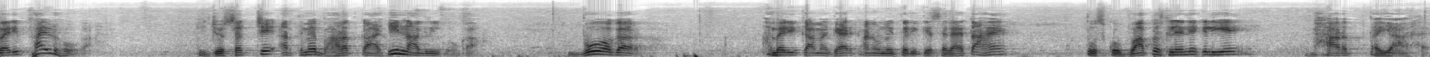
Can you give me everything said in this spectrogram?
वेरीफाइड होगा, कि जो सच्चे अर्थ में भारत का ही नागरिक होगा, वो अगर अमेरिका में गैर कानूनी तरीके से रहता है तो उसको वापस लेने के लिए भारत तैयार है।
